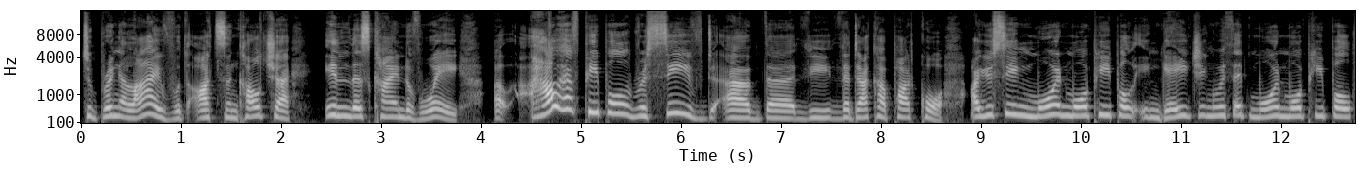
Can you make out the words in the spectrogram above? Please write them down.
to bring alive with arts and culture in this kind of way. Uh, how have people received uh, the the the Dakar Partcours? Are you seeing more and more people engaging with it? More and more people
